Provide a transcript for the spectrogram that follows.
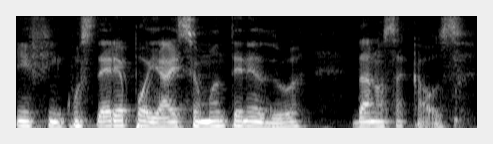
enfim, considere apoiar e ser um mantenedor da nossa causa.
